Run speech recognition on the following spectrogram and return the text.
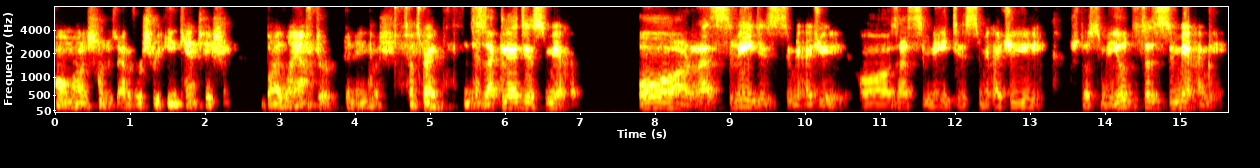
poem on its 100th anniversary, Incantation by laughter in English. Sounds great. Заклятие смеха. О, рассмейтесь, смехачи! О, засмейтесь, смехачи! Что смеются смехами,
